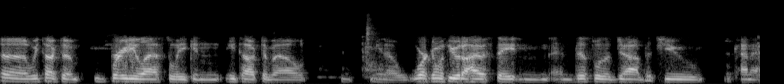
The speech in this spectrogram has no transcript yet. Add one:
Uh, we talked to Brady last week, and he talked about you know working with you at Ohio State, and and this was a job that you kind of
